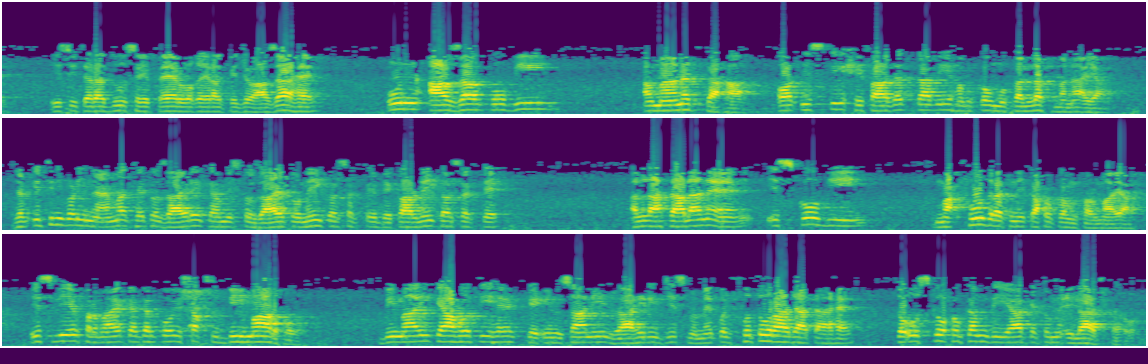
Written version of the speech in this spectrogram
اسی طرح دوسرے پیر وغیرہ کے جو اعضاء ہے، ان اعضاء کو بھی امانت کہا اور اس کی حفاظت کا بھی ہم کو مکلف بنایا۔ جب اتنی بڑی نعمت ہے تو ظاہر ہے کہ ہم اس کو ضائع تو نہیں کر سکتے، بیکار نہیں کر سکتے۔ اللہ تعالیٰ نے اس کو بھی محفوظ رکھنے کا حکم فرمایا۔ اس لیے فرمایا کہ اگر کوئی شخص بیمار ہو بیماری کیا ہوتی ہے کہ انسانی ظاہری جسم میں کچھ فطور آ جاتا ہے، تو اس کو حکم دیا کہ تم علاج کرو۔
